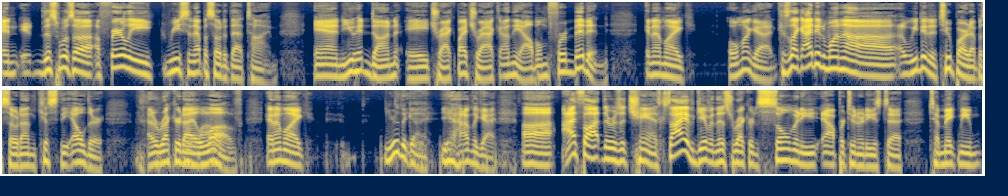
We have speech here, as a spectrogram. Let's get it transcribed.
And it, this was a, a fairly recent episode at that time. And you had done a track by track on the album Forbidden. And I'm like, oh my God. Because like I did one, uh, we did a two part episode on Kiss the Elder, a record I Wow. love. And I'm like, You're the guy. yeah, I'm the guy. Uh, I thought there was a chance because I have given this record so many opportunities to to make me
